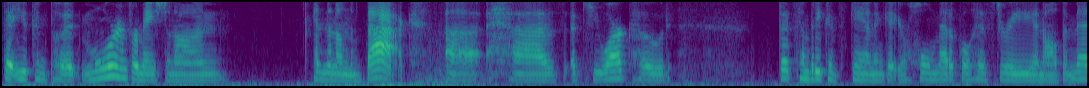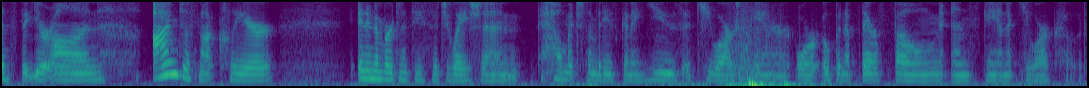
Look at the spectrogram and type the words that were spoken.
that you can put more information on. And then on the back uh, has a QR code that somebody could scan and get your whole medical history and all the meds that you're on. I'm just not clear in an emergency situation how much somebody's going to use a QR scanner or open up their phone and scan a QR code.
